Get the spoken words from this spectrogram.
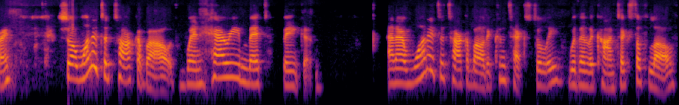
right? So I wanted to talk about when Harry met Meghan. And I wanted to talk about it contextually within the context of love.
